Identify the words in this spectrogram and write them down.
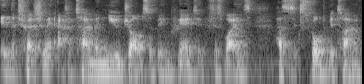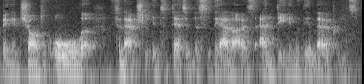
in the treasury at a time when new jobs are being created, which is why he has this extraordinary time of being in charge of all the financial interdebtedness of the Allies and dealing with the Americans.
